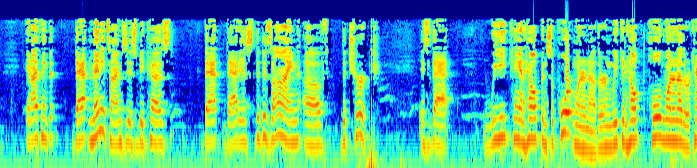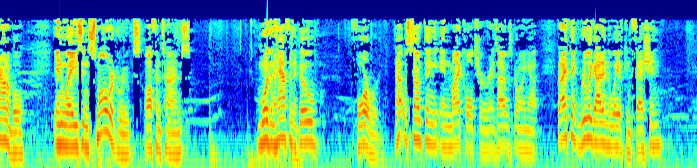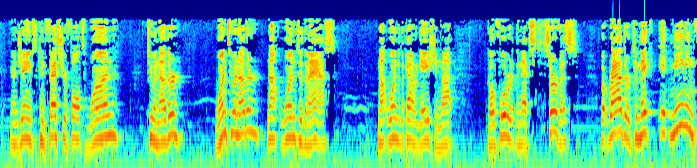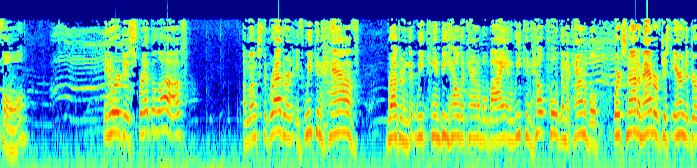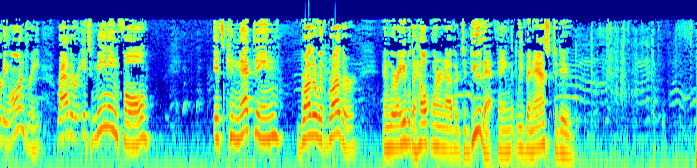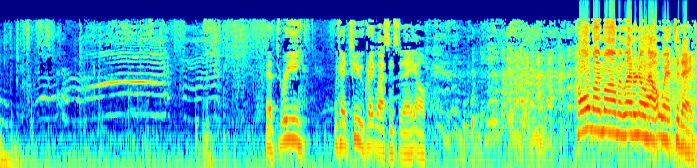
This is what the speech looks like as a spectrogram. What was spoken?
And I think that that many times is because that that is the design of the church is that we can help and support one another and we can help hold one another accountable in ways in smaller groups, oftentimes, more than having to go forward. That was something in my culture as I was growing up that I think really got in the way of confession. You know, James, confess your faults one to another, one to another, not one to the mass, not one to the congregation, not go forward at the next service, but rather to make it meaningful in order to spread the love amongst the brethren. If we can have brethren that we can be held accountable by and we can help hold them accountable, where it's not a matter of just airing the dirty laundry, rather, it's meaningful, it's connecting brother with brother, and we're able to help one another to do that thing that we've been asked to do. had three, we've had two great lessons today. I'll call my mom and let her know how it went today.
